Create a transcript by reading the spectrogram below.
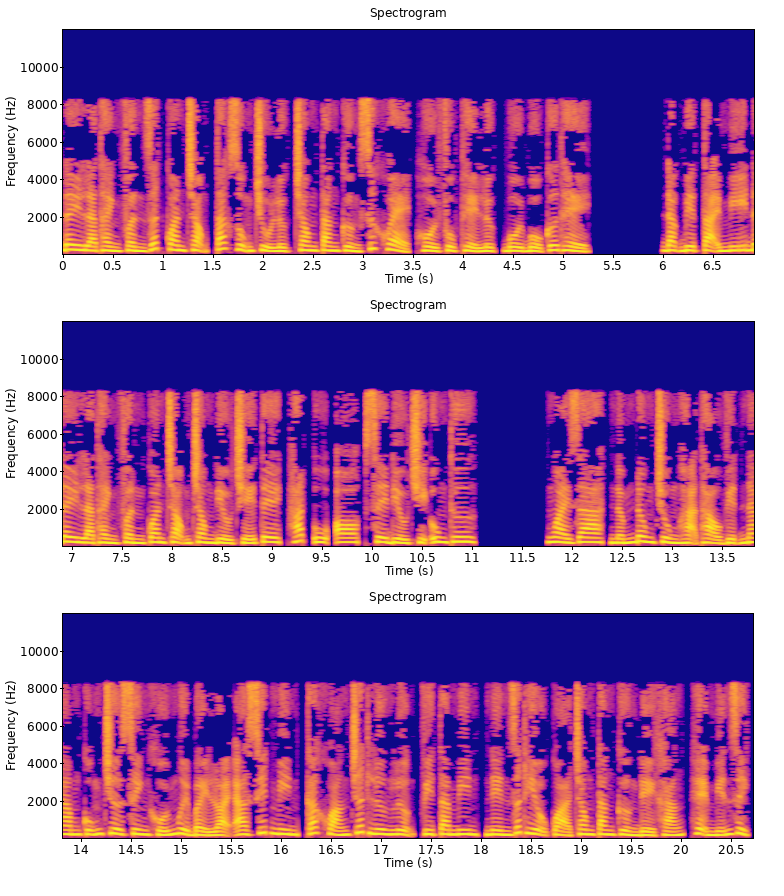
Đây là thành phần rất quan trọng, tác dụng chủ lực trong tăng cường sức khỏe, hồi phục thể lực, bồi bổ cơ thể. Đặc biệt tại Mỹ đây là thành phần quan trọng trong điều chế T, H, U, O, C điều trị ung thư. Ngoài ra, nấm đông trùng hạ thảo Việt Nam cũng chưa sinh khối 17 loại axit min, các khoáng chất lương lượng, vitamin, nên rất hiệu quả trong tăng cường đề kháng, hệ miễn dịch.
